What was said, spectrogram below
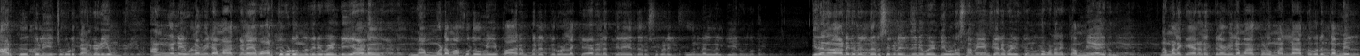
ആർക്ക് തെളിയിച്ചു കൊടുക്കാൻ കഴിയും? അങ്ങനെയുള്ള വിലമാക്കളെ വാർത്തുവിടുന്നതിന് വേണ്ടിയാണ് നമ്മുടെ മഹുദൂമി പാരമ്പര്യത്തിലുള്ള കേരളത്തിലെ ദർസുകളിൽ ഊന്നൽ നൽകിയിരുന്നത്. ഇതര നാടുകളിൽ ദർസുകളിൽ ഇതിനു വേണ്ടിയുള്ള സമയം ചെലവഴിക്കുന്നത് വളരെ കമ്മിയായിരുന്നു. നമ്മളെ കേരളത്തിലെ വിലമാക്കളും അല്ലാത്തവരും തമ്മിൽ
